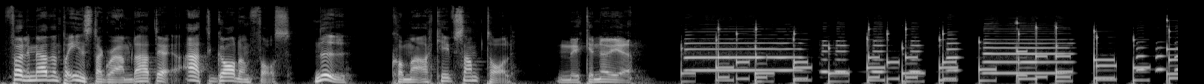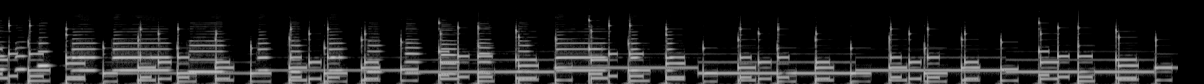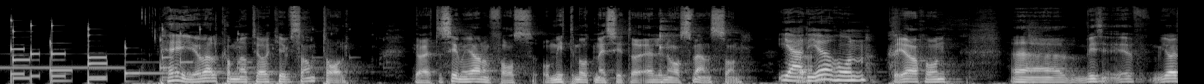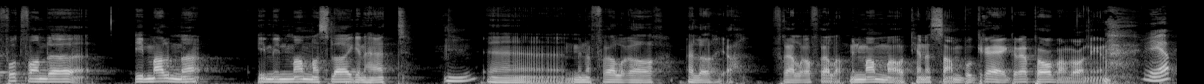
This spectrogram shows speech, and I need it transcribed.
Följ mig även på Instagram. Det heter atgardenfors. Nu kommer Arkivsamtal. Mycket nöje. Hej och välkomna till Arkivsamtal. Jag heter Simon Gärdenfors och mitt emot mig sitter Elinor Svensson. Ja, det gör hon. Det gör hon. Eh, vi, jag är fortfarande i Malmö i min mammas lägenhet. Eh, mina föräldrar, eller ja, föräldrar och föräldrar. Min mamma och hennes sambo Greger är på ovanvåningen. Ja.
